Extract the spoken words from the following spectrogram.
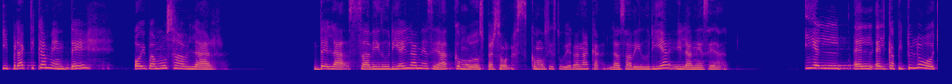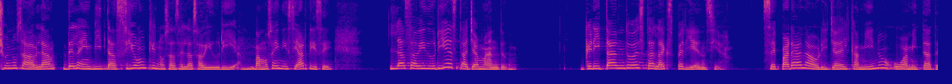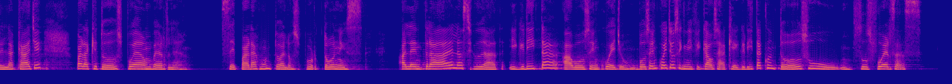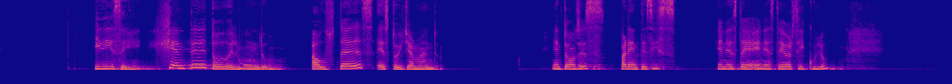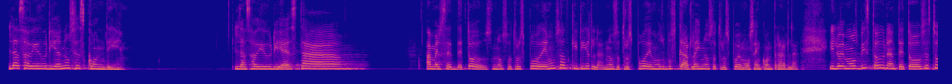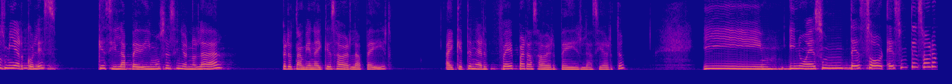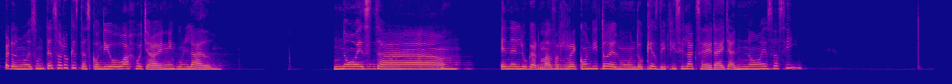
Y prácticamente hoy vamos a hablar de la sabiduría y la necedad como dos personas, como si estuvieran acá, la sabiduría y la necedad. Y el, el, capítulo 8 nos habla de la invitación que nos hace la sabiduría. Vamos a iniciar, dice, la sabiduría está llamando, gritando está la experiencia. Se para a la orilla del camino o a mitad de la calle para que todos puedan verla. Se para junto a los portones a la entrada de la ciudad y grita a voz en cuello. Voz en cuello significa, o sea, que grita con todas sus fuerzas. Y dice, gente de todo el mundo, a ustedes estoy llamando. Entonces, paréntesis en este, en este versículo, la sabiduría no se esconde. La sabiduría está a merced de todos. Nosotros podemos adquirirla, nosotros podemos buscarla y nosotros podemos encontrarla. Y lo hemos visto durante todos estos miércoles, que si la pedimos el Señor nos la da, pero también hay que saberla pedir. Hay que tener fe para saber pedirla, ¿cierto? Es un tesoro, es un tesoro, pero no es un tesoro que está escondido bajo llave en ningún lado. No está en el lugar más recóndito del mundo que es difícil acceder a ella. No es así.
